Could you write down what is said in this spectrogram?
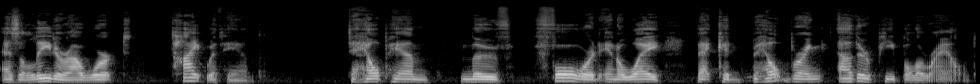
as a leader, I worked tight with him to help him move forward in a way that could help bring other people around.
